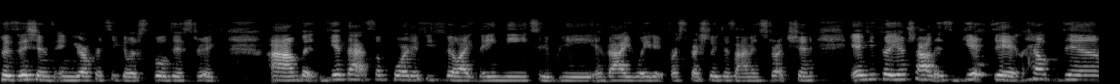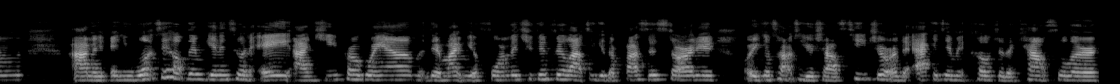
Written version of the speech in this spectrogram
positions in your particular school district. Um, but get that support if you feel like they need to be evaluated for specially designed instruction. If you feel your child is gifted, help them um, and, and, you want to help them get into an AIG program, there might be a form that you can fill out to get the process started, or you can talk to your child's teacher or the academic coach or the counselor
